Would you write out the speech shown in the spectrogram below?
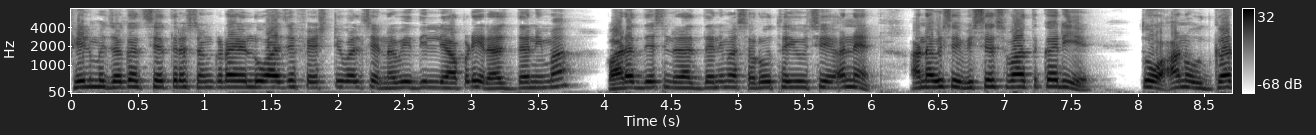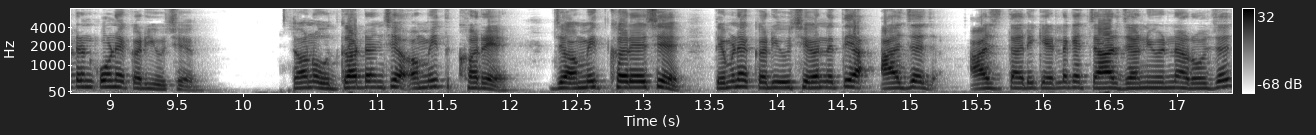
ફિલ્મ જગત ક્ષેત્રે સંકળાયેલું આ જે ફેસ્ટિવલ છે, નવી દિલ્હી આપણી રાજધાનીમાં, ભારત દેશની રાજધાનીમાં શરૂ થયું છે. અને આના વિશે વિશેષ વાત કરીએ તો આનું ઉદ્ઘાટન કોણે કર્યું છે? તો આનું ઉદ્ઘાટન છે અમિત ખરે. જે અમિત ખરે છે, તેમણે કર્યું છે અને તે આજ જ, આજ તારીખે એટલે કે ચાર જાન્યુઆરીના રોજ જ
